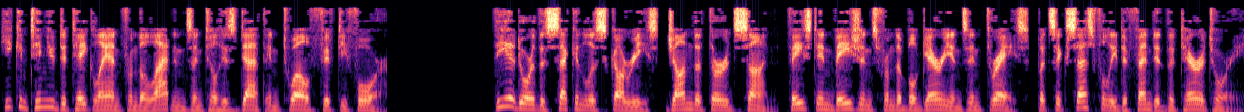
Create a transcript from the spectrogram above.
He continued to take land from the Latins until his death in 1254. Theodore II Lascaris, John III's son, faced invasions from the Bulgarians in Thrace, but successfully defended the territory.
